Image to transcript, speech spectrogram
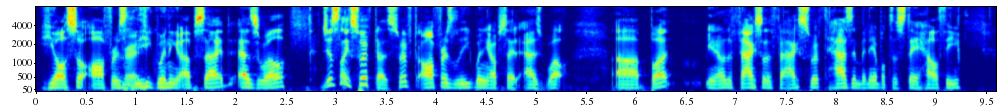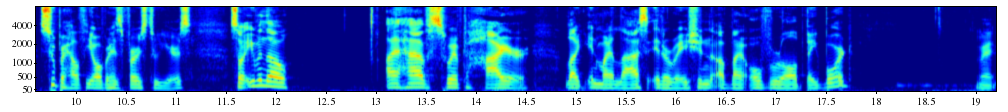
He also offers Right. league winning upside as well, just like Swift does. Swift offers league winning upside as well. Uh, but, you know, the facts are the facts. Swift hasn't been able to stay healthy, super healthy over his first two years. So even though I have Swift higher, like in my last iteration of my overall big board, Right.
